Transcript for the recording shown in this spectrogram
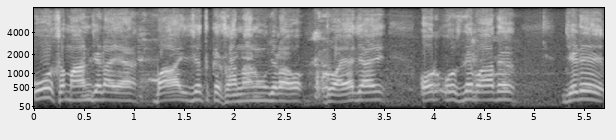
ਉਹ ਸਮਾਨ ਜਿਹੜਾ ਹੈ ਬਾ ਇੱਜ਼ਤ ਕਿਸਾਨਾਂ ਨੂੰ ਜਿਹੜਾ ਉਹ ਦਵਾਇਆ ਜਾਏ ਔਰ ਉਸ ਦੇ ਬਾਅਦ ਜਿਹੜੇ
